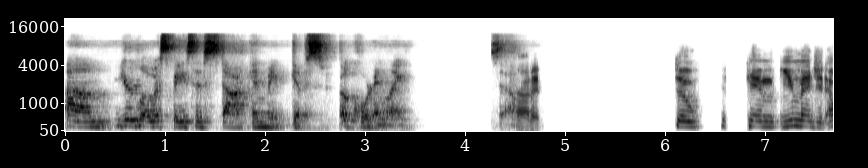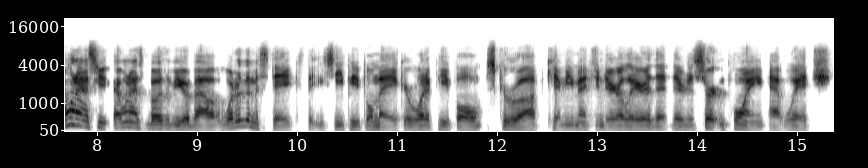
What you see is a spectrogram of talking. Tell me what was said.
um, your lowest basis stock and make gifts accordingly. So got it. So Kim, you mentioned I want to ask you, I want to ask both of you about what are the mistakes that you see people make or what do people screw up? Kim, you mentioned earlier that there's a certain point at which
